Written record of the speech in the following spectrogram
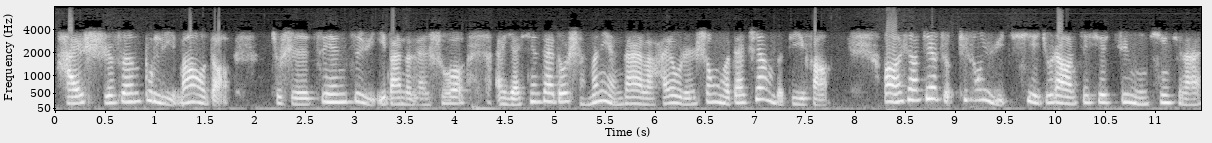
还十分不礼貌的就是自言自语一般的在说：“哎呀，现在都什么年代了，还有人生活在这样的地方？”啊，像这种这种语气，就让这些居民听起来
